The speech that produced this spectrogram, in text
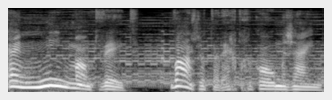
en niemand weet waar ze terechtgekomen zijn.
